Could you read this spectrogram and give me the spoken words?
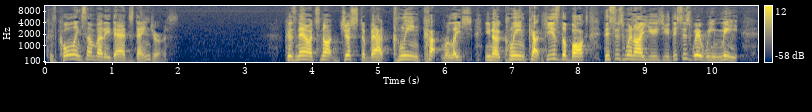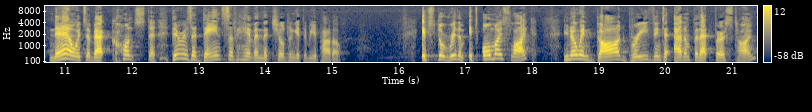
Because calling somebody dad's dangerous. Because now it's not just about clean cut relation, you know, clean cut. Here's the box. This is when I use you. This is where we meet. Now it's about constant. There is a dance of heaven that children get to be a part of. It's the rhythm. It's almost like, you know, when God breathed into Adam for that first time?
